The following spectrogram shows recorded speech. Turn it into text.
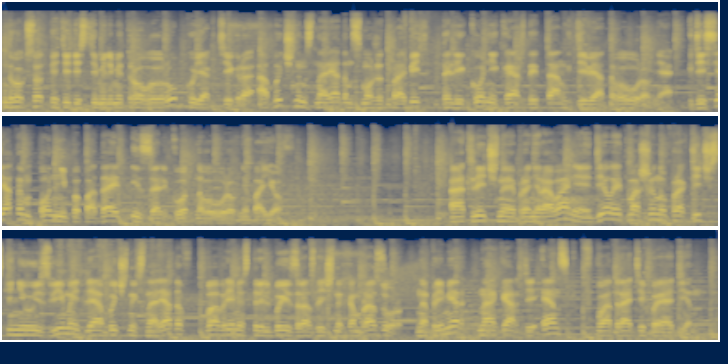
250 миллиметровую рубку Як-Тигра обычным снарядом сможет пробить далеко не каждый танк 9 уровня. К десятым он не попадает из-за льготного уровня боев. Отличное бронирование делает машину практически неуязвимой для обычных снарядов во время стрельбы из различных амбразур, например, на карте Энск в квадрате B1.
